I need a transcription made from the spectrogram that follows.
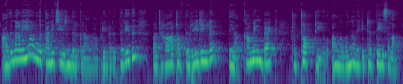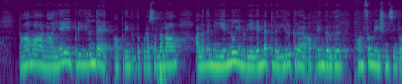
அதனாலேயே அவங்க தனிச்சு இருந்திருக்கிறாங்க அப்படிங்கிறது தெரியுது. பட் ஹார்ட் ஆஃப் த ரீடிங்கில் they are coming back to talk to you அவங்க வந்து உங்ககிட்ட பேசலாம். ஆமாம் நான் ஏன் இப்படி இருந்தேன் அப்படிங்கிறத கூட சொல்லலாம். அல்லது நீ இன்னும் என்னுடைய எண்ணத்தில் இருக்கிற அப்படிங்கிறது கன்ஃபர்மேஷன்ஸ் இங்கே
